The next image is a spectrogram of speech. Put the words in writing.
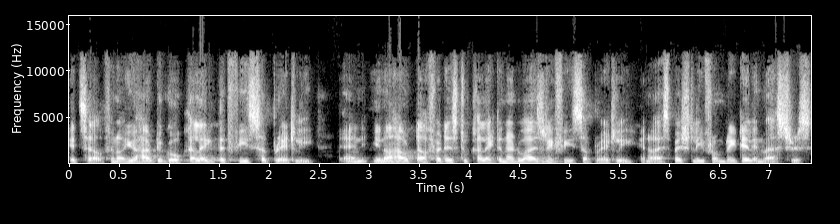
itself. You know, you have to go collect that fees separately and you know how tough it is to collect an advisory fee separately you know especially from retail investors.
